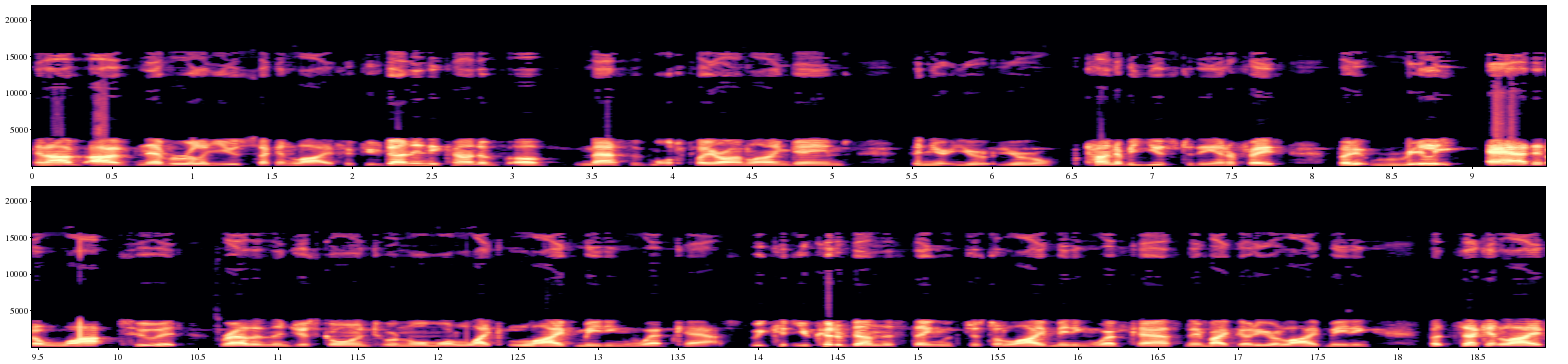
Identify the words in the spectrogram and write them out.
And I've I've never really used Second Life. If you've done any kind of, of massive multiplayer online games, then you're you're you're kind of be used to the interface. But it really added a lot to it rather than just going to a normal like live meeting webcast. We could you could have done this thing with just a live meeting webcast and everybody go to your live meeting. But Second Life,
